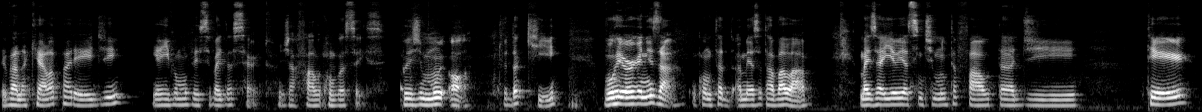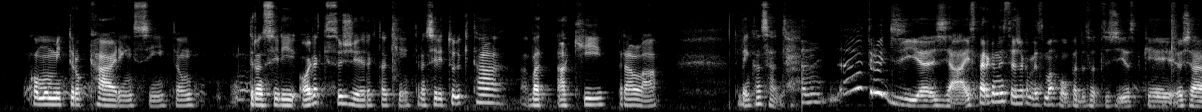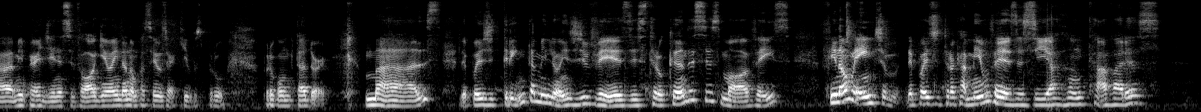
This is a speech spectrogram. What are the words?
levar naquela parede. E aí vamos ver se vai dar certo. Já falo com vocês. Depois de muito... Ó, tudo aqui. Vou reorganizar. O computador, a mesa tava lá. Mas aí eu ia sentir muita falta de ter como me trocar em si. Então, transferir. Olha que sujeira que tá aqui. Transferir tudo que tá aqui pra lá. Tô bem cansada. Outro dia já. Espero que eu não esteja com a mesma roupa dos outros dias, porque eu já me perdi nesse vlog e eu ainda não passei os arquivos pro, pro computador. Mas, depois de 30 milhões de vezes trocando esses móveis, Finalmente, depois de trocar mil vezes e arrancar várias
